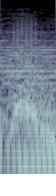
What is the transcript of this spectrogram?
you.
